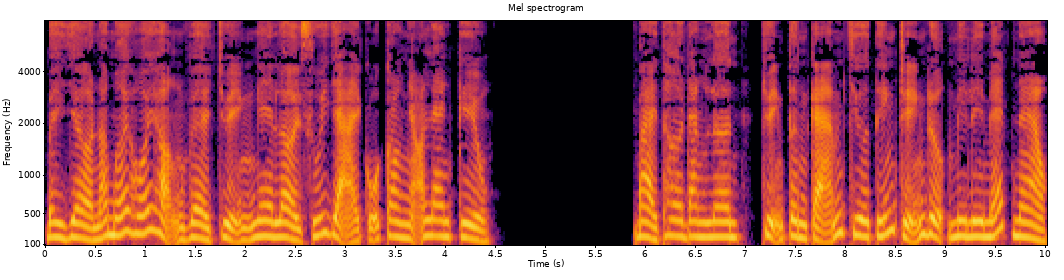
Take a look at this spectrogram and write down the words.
Bây giờ nó mới hối hận về chuyện nghe lời suối dại của con nhỏ Lan Kiều. Bài thơ đăng lên, chuyện tình cảm chưa tiến triển được mm nào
